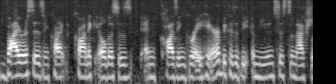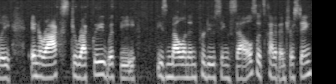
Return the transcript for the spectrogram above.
viruses and chronic chronic illnesses and causing gray hair because of the immune system actually interacts directly with the these melanin producing cells. So it's kind of interesting.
